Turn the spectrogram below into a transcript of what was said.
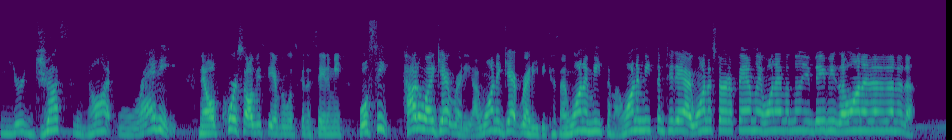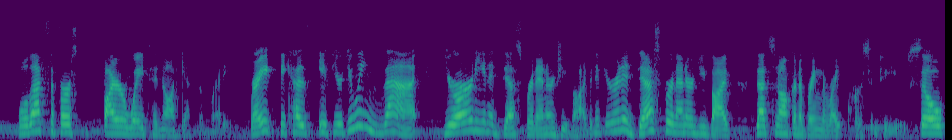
you're just not ready. Now, of course, obviously, everyone's going to say to me, Well, see, how do I get ready? I want to get ready because I want to meet them. I want to meet them today. I want to start a family. I want to have a million babies. I want to. Da. Well, that's the first fire way to not get them ready, right? Because if you're doing that, you're already in a desperate energy vibe. And if you're in a desperate energy vibe, that's not going to bring the right person to you. So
